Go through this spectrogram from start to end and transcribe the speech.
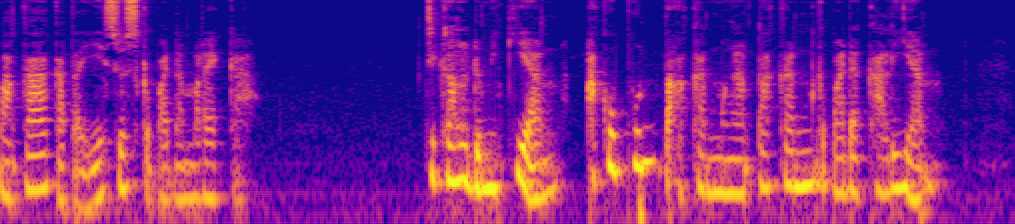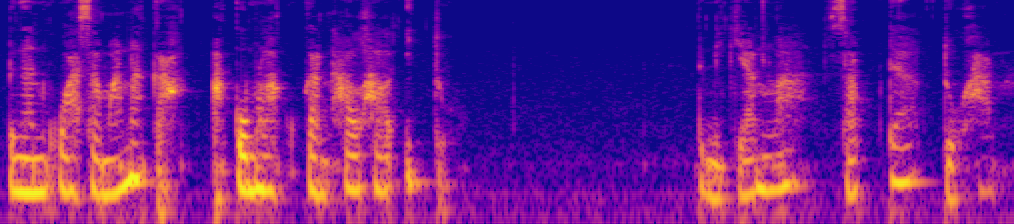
Maka kata Yesus kepada mereka, "Jikalau demikian, aku pun tak akan mengatakan kepada kalian dengan kuasa manakah aku melakukan hal-hal itu." Demikianlah sabda Tuhan.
